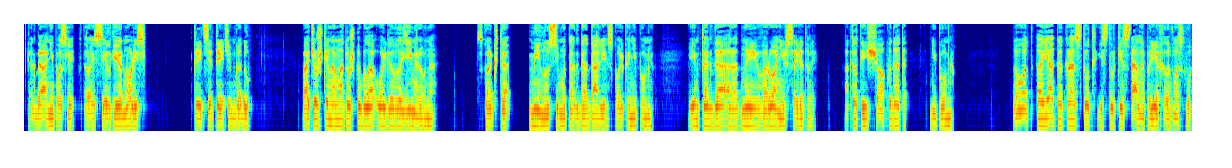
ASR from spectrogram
Когда они после второй ссылки вернулись в тридцать третьем году, батюшкина матушка была Ольга Владимировна. Сколько-то минус ему тогда дали, сколько не помню. Им тогда родные в Воронеж советовали, а кто-то еще куда-то, не помню. Ну вот, а я как раз тут из Туркестана приехала в Москву.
